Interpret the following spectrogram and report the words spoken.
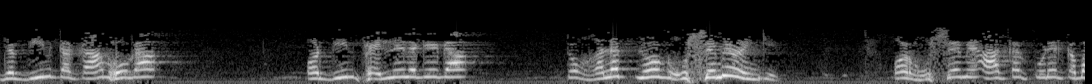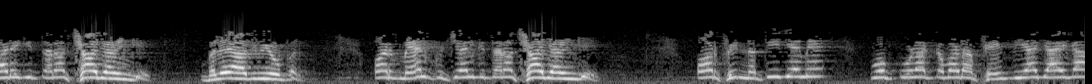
جب دین کا کام ہوگا اور دین پھیلنے لگے گا تو غلط لوگ غصے میں آئیں گے۔ اور غصے میں آ کر کوڑے کباڑے کی طرح چھا جائیں گے، بھلے آدمیوں پر، اور میل کچیل کی طرح چھا جائیں گے۔ اور پھر نتیجے میں وہ کوڑا کباڑا پھینک دیا جائے گا،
